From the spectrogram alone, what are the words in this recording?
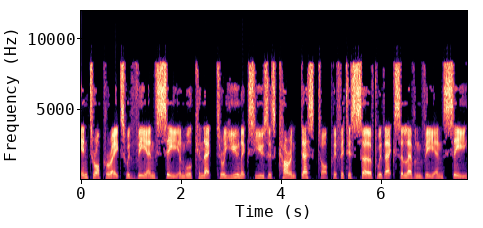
interoperates with VNC and will connect to a Unix user's current desktop if it is served with X11 VNC,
